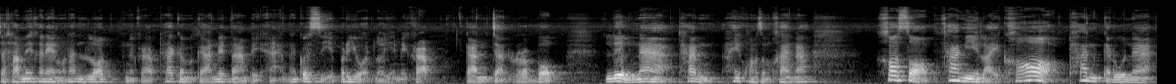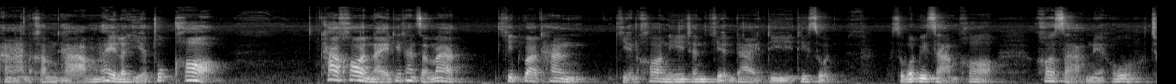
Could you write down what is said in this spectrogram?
จะทำให้คะแนนของท่านลดนะครับ ถ้ากรรมการไม่ตามไปอ่านท่านก็เสียประโยชน์เลยเห็นไหมครับ การจัดระบบเรื่องหน้าท่านให้ความสำคัญนะข้อสอบถ้ามีหลายข้อท่านกรุณาอ่านคำถามให้ละเอียดทุกข้อ ถ้าข้อไหนที่ท่านสามารถคิดว่าท่าน เขียนข้อนี้ฉันเขียนได้ดีที่สุด สมมติมี 3 ข้อ ข้อ3เนี่ยโอ้โจ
